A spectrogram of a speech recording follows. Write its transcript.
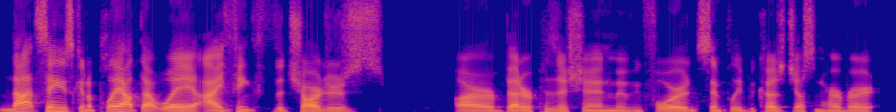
not saying it's going to play out that way. I think the Chargers are better positioned moving forward simply because Justin Herbert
